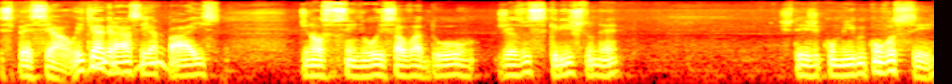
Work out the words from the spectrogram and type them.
especial. E que a graça e a paz de nosso Senhor e Salvador Jesus Cristo, né, esteja comigo e com você.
